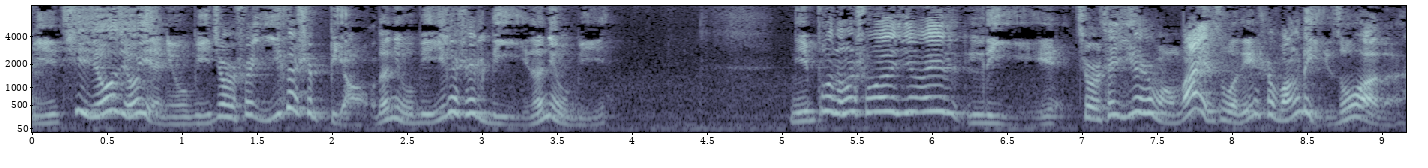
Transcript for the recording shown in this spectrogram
逼，T 九九也牛逼，就是说一个是表的牛逼，一个是里的牛逼。你不能说因为里就是它一个是往外做的，一个是往里做的。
